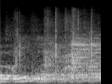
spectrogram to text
Good evening.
